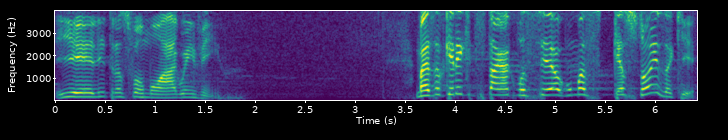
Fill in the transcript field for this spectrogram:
e ele transformou água em vinho. Mas eu queria que destacar com você algumas questões aqui.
